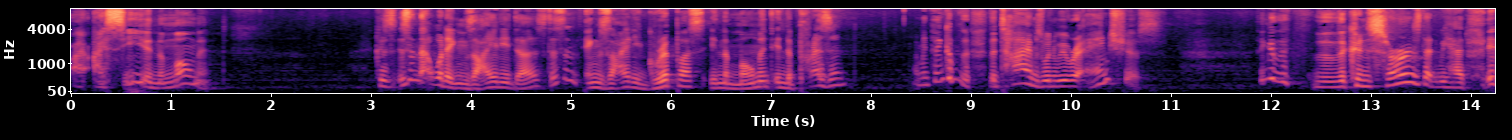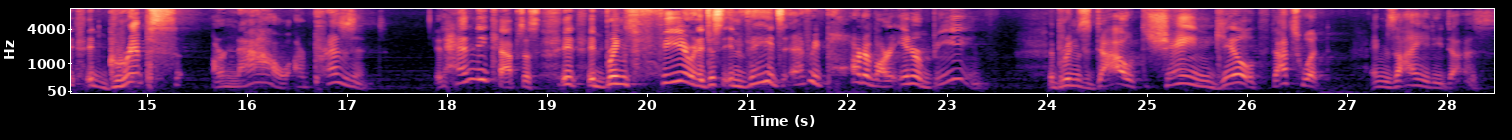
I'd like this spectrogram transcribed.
I, I see you in the moment. Because isn't that what anxiety does? Doesn't anxiety grip us in the moment, in the present? I mean, think of the, the times when we were anxious. Think of the, the, the concerns that we had. It, it grips our now, our present. It handicaps us. It, it brings fear and it just invades every part of our inner being. It brings doubt, shame, guilt. That's what anxiety does.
